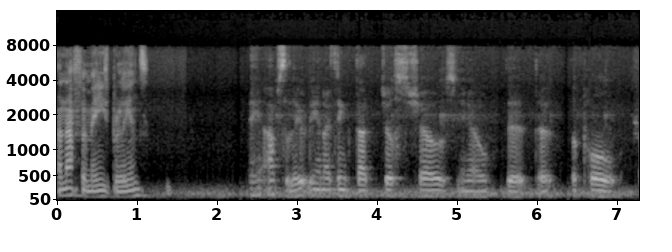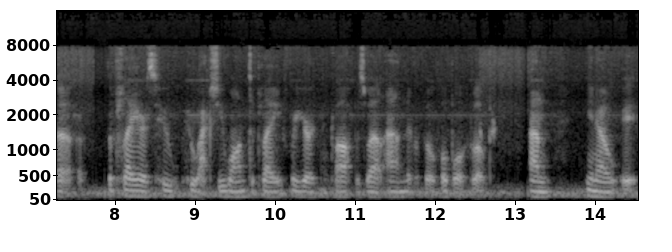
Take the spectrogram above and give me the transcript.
and that for me is brilliant. Yeah, absolutely, and I think that just shows, you know, the the the pull, uh, the players who who actually want to play for Jurgen Klopp as well and Liverpool Football Club, and you know, it,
